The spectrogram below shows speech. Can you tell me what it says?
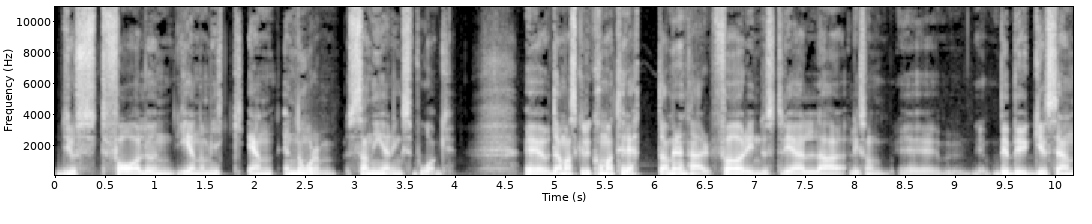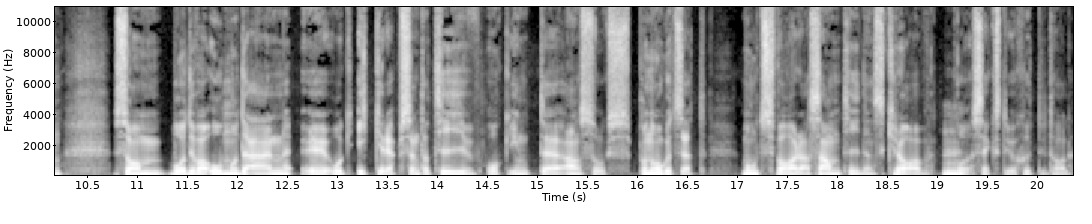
just Falun genomgick en enorm saneringsvåg. Eh, där man skulle komma till rätta med den här förindustriella liksom, eh, bebyggelsen som både var omodern eh, och icke-representativ och inte ansågs på något sätt motsvara samtidens krav mm. på 60 och 70-talet.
